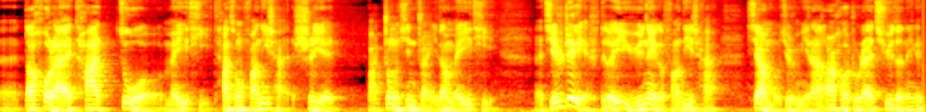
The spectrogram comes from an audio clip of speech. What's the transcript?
呃，到后来他做媒体，他从房地产事业把重心转移到媒体。呃，其实这个也是得益于那个房地产项目，就是米兰二号住宅区的那个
